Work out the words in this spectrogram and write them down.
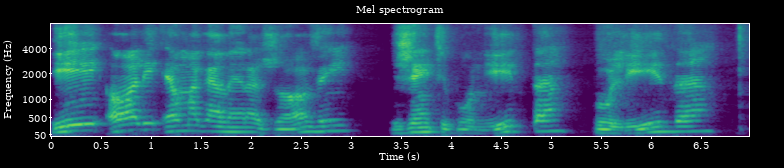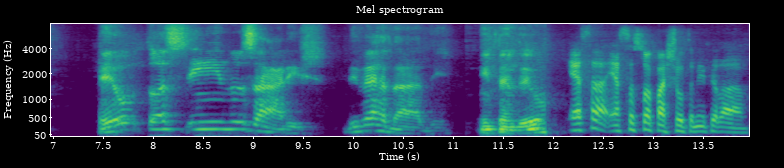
E olhe, é uma galera jovem gente bonita, polida. Eu tô assim nos ares, de verdade, entendeu? Essa, essa sua paixão também pela,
